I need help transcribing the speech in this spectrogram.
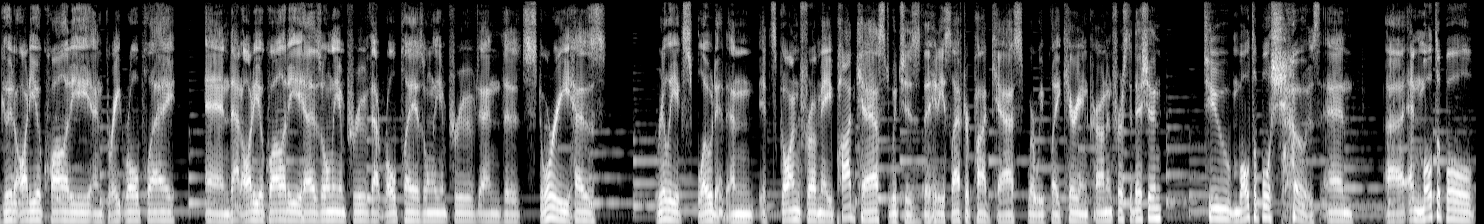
good audio quality and great role play. And that audio quality has only improved, that role play has only improved, and the story has really exploded. And it's gone from a podcast, which is the Hideous Laughter podcast, where we play Carrion Crown in first edition, to multiple shows. And uh, and multiple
